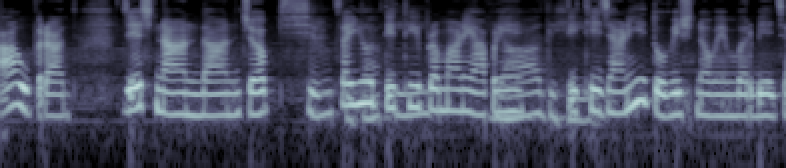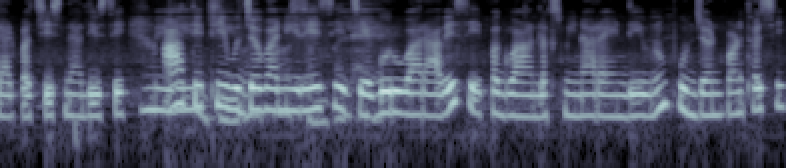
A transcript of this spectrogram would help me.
આ ઉપરાંત જે સ્નાન દાન જપ સંયુક્ત તિથિ પ્રમાણે આપણે તિથિ જાણીએ તો વીસ નવેમ્બર બે હજાર પચીસના દિવસે આ તિથિ ઉજવવાની રહેશે જે ગુરુવાર આવે છે ભગવાન લક્ષ્મીનારાયણ દેવનું પૂજન પણ થશે.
